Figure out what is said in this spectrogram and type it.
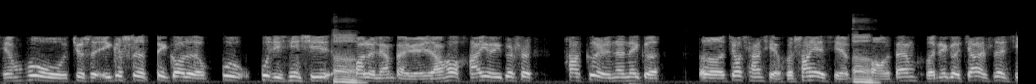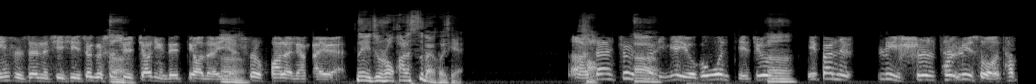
前后就是一个是被告的户户籍信息花了两百元，然后还有一个是他个人的那个呃交强险和商业险保单和那个驾驶证行驶证的信息，这个是去交警队调的，也是花了两百元。那也就是说花了四百块钱。呃，但是这这里面有个问题，就一般的律师他律所他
